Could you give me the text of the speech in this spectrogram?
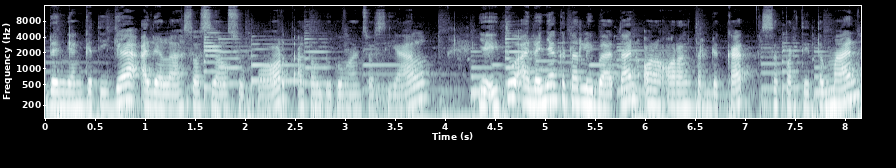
Dan yang ketiga adalah social support atau dukungan sosial yaitu adanya keterlibatan orang-orang terdekat seperti teman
